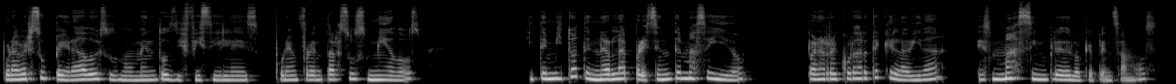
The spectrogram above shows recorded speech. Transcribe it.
por haber superado esos momentos difíciles, por enfrentar sus miedos. Y te invito a tenerla presente más seguido para recordarte que la vida es más simple de lo que pensamos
